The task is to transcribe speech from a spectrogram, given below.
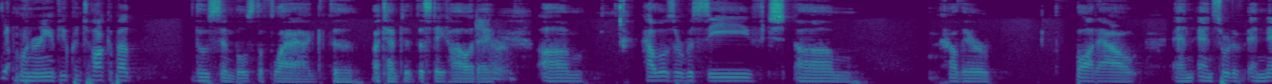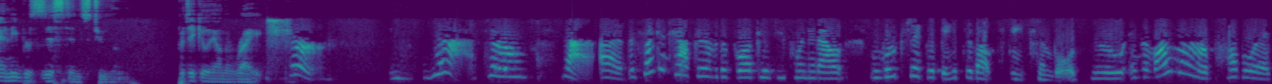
yeah. I'm wondering if you can talk about those symbols, the flag, the attempt at the state holiday, sure. um, how those are received, um, how they're bought out, and and sort of and any resistance to them, particularly on the right. Sure. Yeah. So yeah, uh, the second chapter of the book, as you pointed out, looks at debates about state symbols. So in the Weimar Republic,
